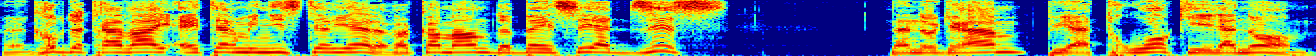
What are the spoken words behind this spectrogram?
un groupe de travail interministériel recommande de baisser à 10 nanogrammes, puis à 3 qui est la norme.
